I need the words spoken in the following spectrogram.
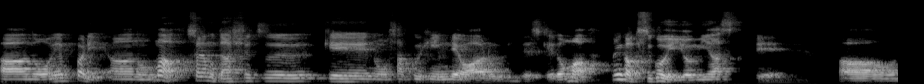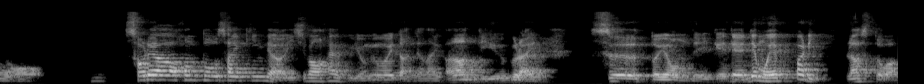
あの、やっぱり、あの、まあ、それも脱出系の作品ではあるんですけど、まあ、とにかくすごい読みやすくて、あの、それは本当最近では一番早く読み終えたんじゃないかなっていうぐらい、スーッと読んでいけて、でもやっぱりラストは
